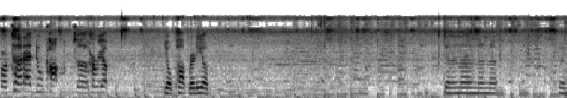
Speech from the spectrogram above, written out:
Bro, tell that dude Pop to hurry up. Yo, Pop, ready up. Dun -dun -dun if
